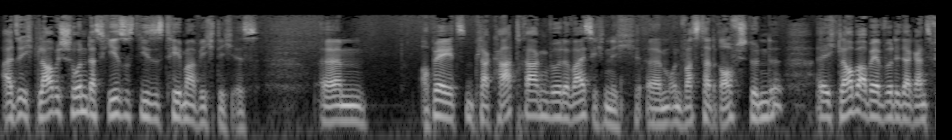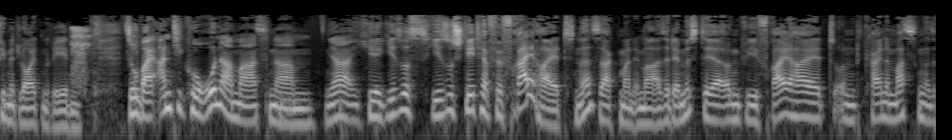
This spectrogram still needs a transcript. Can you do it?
Also ich glaube schon, dass Jesus dieses Thema wichtig ist. Ähm, ob er jetzt ein Plakat tragen würde, weiß ich nicht. Ähm, und was da drauf stünde. Äh, ich glaube aber, er würde da ganz viel mit Leuten reden. So bei Anti-Corona-Maßnahmen. Ja, hier Jesus, Jesus steht ja für Freiheit, ne, sagt man immer. Also der müsste ja irgendwie Freiheit und keine Masken.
